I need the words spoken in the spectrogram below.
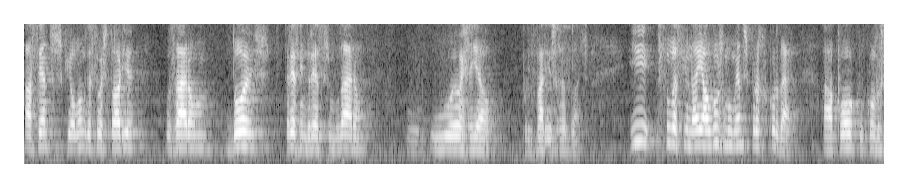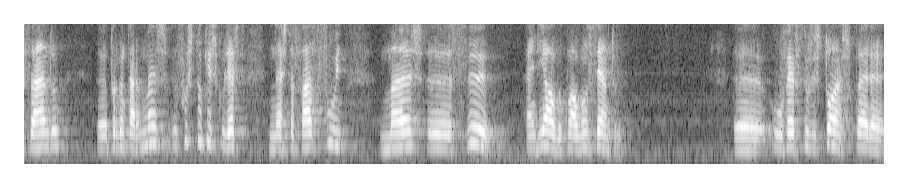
Há centros que, ao longo da sua história, usaram dois, três endereços, mudaram o URL por várias razões. e selecionei alguns momentos para recordar. Há pouco, conversando, uh, perguntaram, mas foste tu que escolheste nesta fase? Fui. Mas uh, se em diálogo com algum centro uh, houver sugestões para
